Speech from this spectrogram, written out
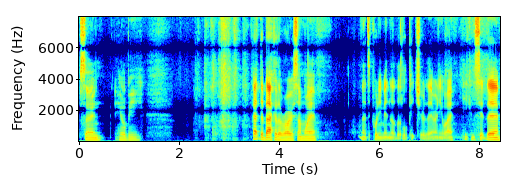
soon. He'll be at the back of the row somewhere. Let's put him in the little picture there anyway. He can sit there.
